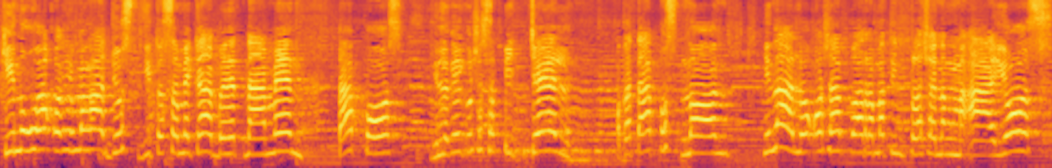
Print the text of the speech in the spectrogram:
Kinuha ko yung mga juice dito sa may cabinet namin. Tapos, nilagay ko siya sa pitchel. Pagkatapos nun, hinalo ko siya para matimpla siya ng maayos.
